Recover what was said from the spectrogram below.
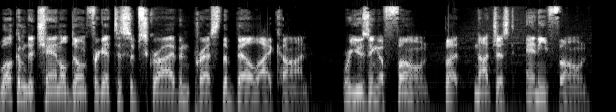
Welcome to channel don't forget to subscribe and press the bell icon. We're using a phone, but not just any phone.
